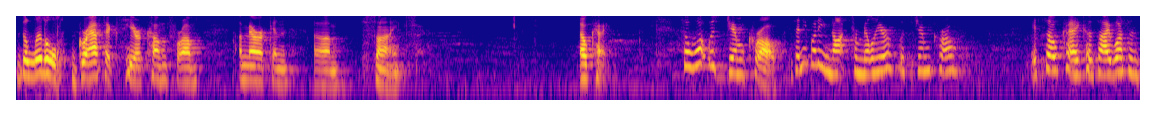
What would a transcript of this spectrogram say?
The little graphics here come from American um, Signs. Okay. So what was Jim Crow? Is anybody not familiar with Jim Crow? It's okay, because I wasn't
